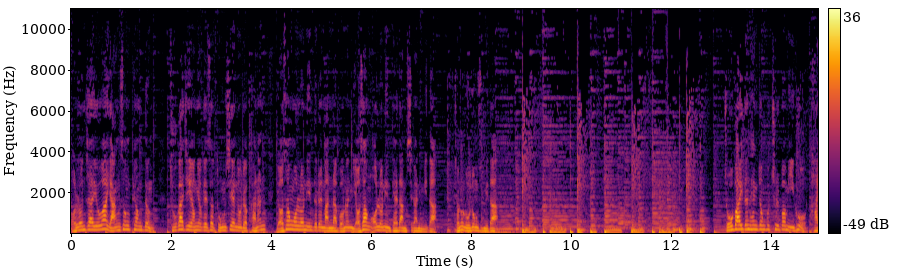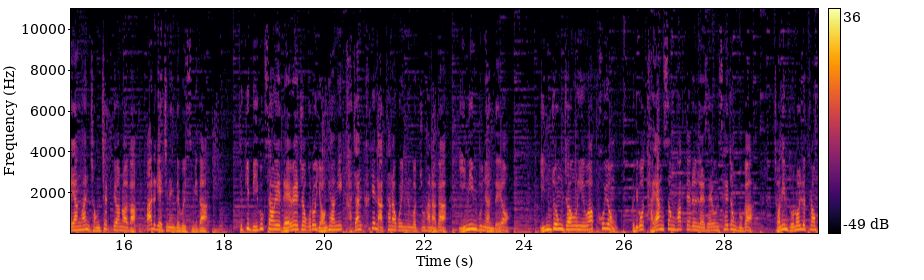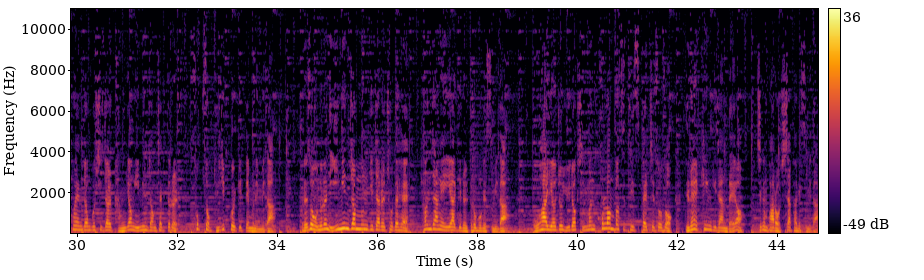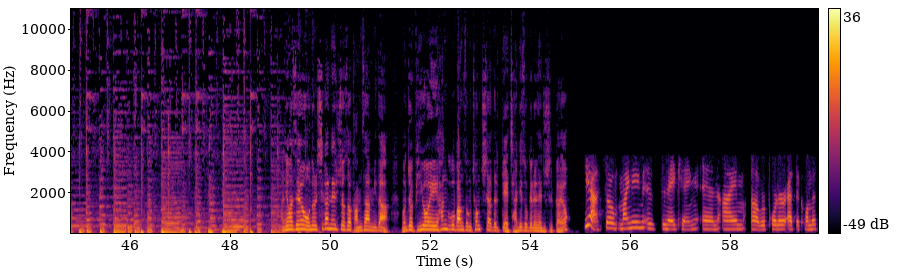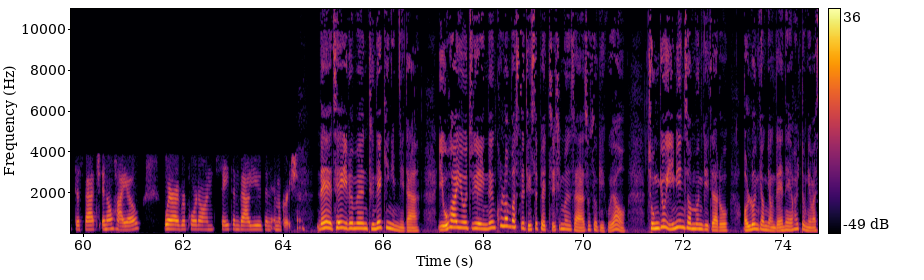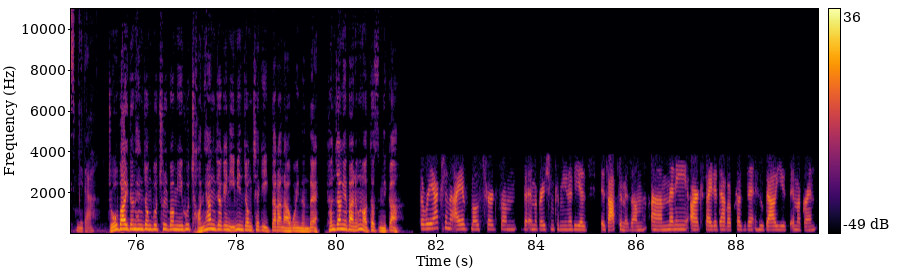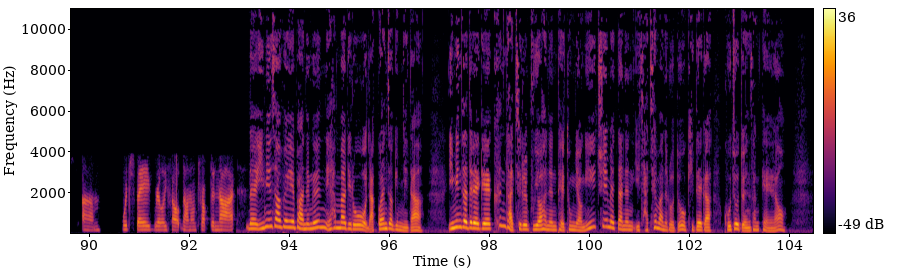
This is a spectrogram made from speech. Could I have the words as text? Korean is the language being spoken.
언론 자유와 양성평등 두 가지 영역에서 동시에 노력하는 여성 언론인들을 만나보는 여성 언론인 대담 시간입니다. 저는 오종수입니다. 조 바이든 행정부 출범 이후 다양한 정책 변화가 빠르게 진행되고 있습니다. 특히 미국 사회 내외적으로 영향이 가장 크게 나타나고 있는 것 중 하나가 이민 분야인데요. 인종 정의와 포용 그리고 다양성 확대를 내세운 새 정부가 전임 도널드 트럼프 행정부 시절 강경 이민 정책들을 속속 뒤집고 있기 때문입니다. 그래서 오늘은 이민 전문 기자를 초대해 현장의 이야기를 들어보겠습니다. 오하이오주 유력 신문 콜럼버스 디스패치 소속 드네 킹 기자인데요. 지금 바로 시작하겠습니다. 안녕하세요. 오늘 시간 내주셔서 감사합니다. 먼저 VOA 한국어 방송 청취자들께 자기소개를 해주실까요? Yeah, so my name is Danae King, and I'm a reporter at the Columbus Dispatch in Ohio, where I report on faith and values and immigration. 네, 제 이름은 드네 킹입니다. 이 오하이오주에 있는 콜럼버스 디스패치 신문사 소속이고요. 종교 이민 전문 기자로 언론 경력 내내 활동해 왔습니다. 조 바이든 행정부 출범 이후 전향적인 이민 정책이 잇따라 나오고 있는데 현장의 반응은 어떻습니까? The reaction I have most heard from the immigration community is is optimism. Um, many are excited to have a president who values immigrants. Um, which they really felt Donald Trump did not. 네, 이민사회의 반응은 한마디로 낙관적입니다. 이민자들에게 큰 가치를 부여하는 대통령이 취임했다는 이 자체만으로도 기대가 고조된 상태예요.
